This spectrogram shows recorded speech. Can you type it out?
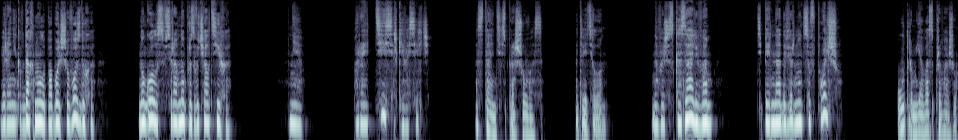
Вероника вдохнула побольше воздуха, но голос все равно прозвучал тихо. «Мне пора идти, Сергей Васильевич». «Останьтесь, прошу вас», — ответил он. «Но вы же сказали, вам теперь надо вернуться в Польшу». Утром я вас провожу.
